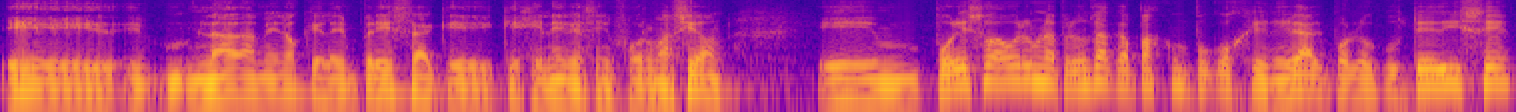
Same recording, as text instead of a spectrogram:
eh, nada menos que la empresa que, genera esa información. Eh, por eso ahora una pregunta capaz que un poco general, por lo que usted dice,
